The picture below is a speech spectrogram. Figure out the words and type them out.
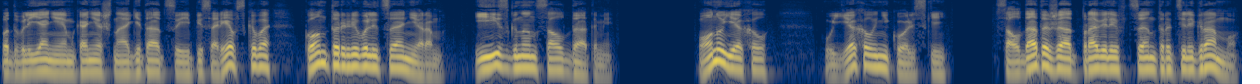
под влиянием, конечно, агитации Писаревского, контрреволюционером и изгнан солдатами. Он уехал. Уехал и Никольский. Солдаты же отправили в центр телеграмму,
